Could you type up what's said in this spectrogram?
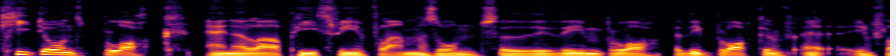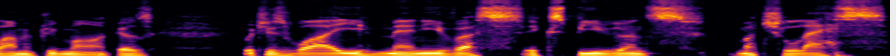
ketones block NLRP3 inflammasome, so they, they block they block inf- uh, inflammatory markers, which is why many of us experience much less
